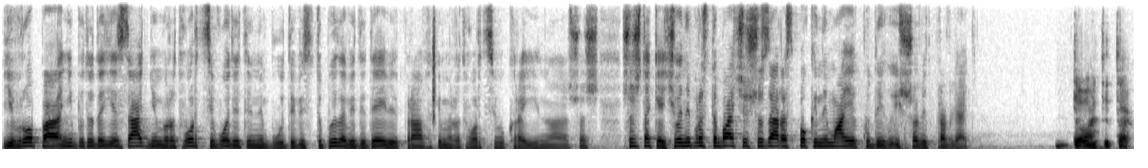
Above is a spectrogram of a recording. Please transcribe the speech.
Європа нібито дає задню, миротворців водити не буде. Відступила від ідеї відправки миротворців в Україну. А що ж, що ж таке? Чи вони просто бачать, що зараз, поки немає куди і що відправляти? Давайте так.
